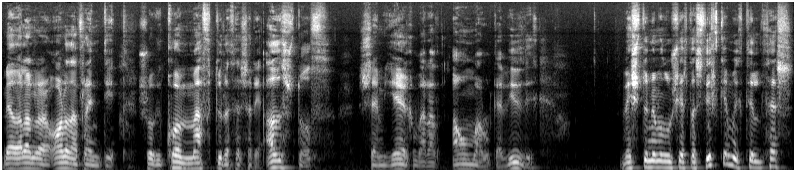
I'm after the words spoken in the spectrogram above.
Meðal annar orðafrændi svo við komum aftur að þessari aðstóð sem ég var að ámálga við þig. Veistu nefnum þú sért að styrkja mig til þess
